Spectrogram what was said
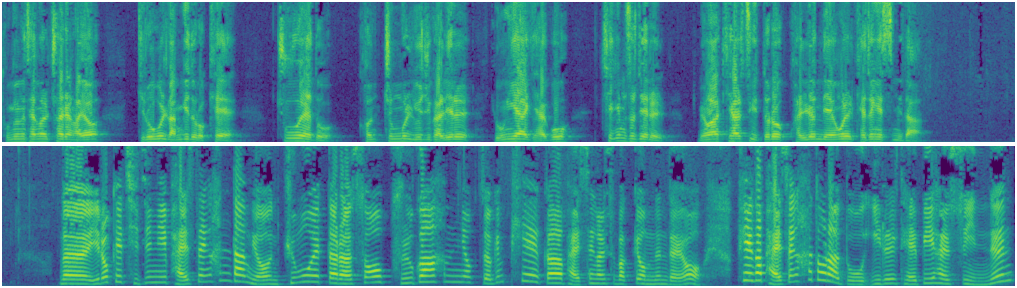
동영상을 촬영하여 기록을 남기도록 해 추후에도 건축물 유지 관리를 용이하게 하고 책임 소재를 명확히 할 수 있도록 관련 내용을 개정했습니다. 네, 이렇게 지진이 발생한다면 규모에 따라서 불가합력적인 피해가 발생할 수밖에 없는데요. 피해가 발생하더라도 이를 대비할 수 있는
